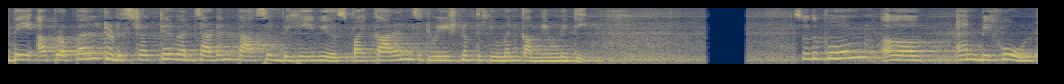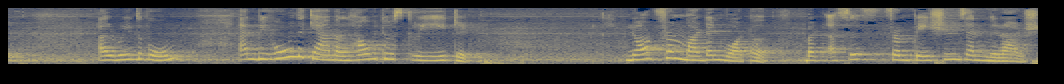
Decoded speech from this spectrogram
They are propelled to destructive and sudden passive behaviors by current situation of the human community. So the poem, uh, and behold, I'll read the poem. And behold the camel, how it was created, not from mud and water, but as if from patience and mirage.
